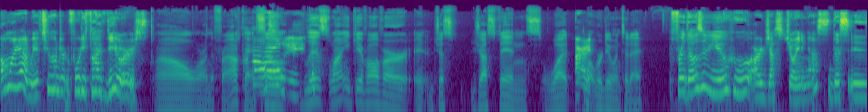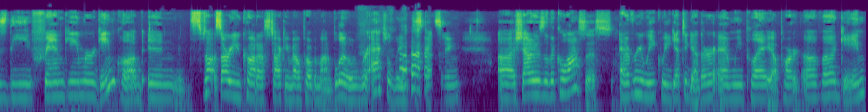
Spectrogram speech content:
Oh my god, we have 245 viewers. Oh, we're on the front. Okay. Hi. So Liz, why don't you give all of our uh, just just ins what All right. what we're doing today? For those of you who are just joining us, this is the Fangamer Game Club. In so, sorry you caught us talking about Pokemon Blue. We're actually discussing uh, Shadows of the Colossus. Every week we get together and we play a part of a game,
